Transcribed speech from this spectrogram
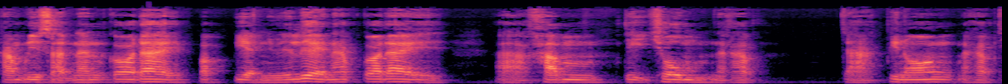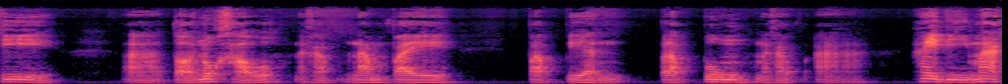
ทางบริษัทนั้นก็ได้ปรับเปลี่ยนอยู่เรื่อยๆนะครับ ก็ได้อ่าคำติชมนะครับ จากพี่น้องนะครับที่ต่อนกเขานะครับนำไปปรับเปลี่ยน ปรับปรุงนะครับให้ดีมาก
